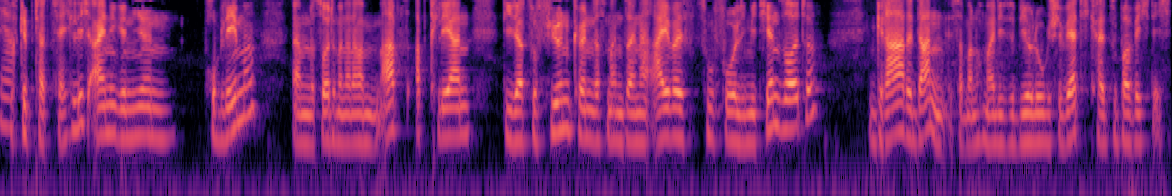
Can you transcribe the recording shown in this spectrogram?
Ja. Es gibt tatsächlich einige Nierenprobleme, ähm, das sollte man dann aber mit dem Arzt abklären, die dazu führen können, dass man seine Eiweißzufuhr limitieren sollte. Gerade dann ist aber nochmal diese biologische Wertigkeit super wichtig.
